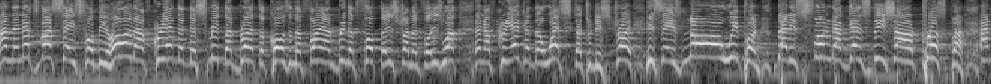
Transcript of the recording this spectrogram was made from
And the next verse says, For behold, I've created the smith that bloweth the coals in the fire and bringeth forth the instrument for his work, and I've created the waster to destroy. He says, No weapon that is formed against thee shall prosper, and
